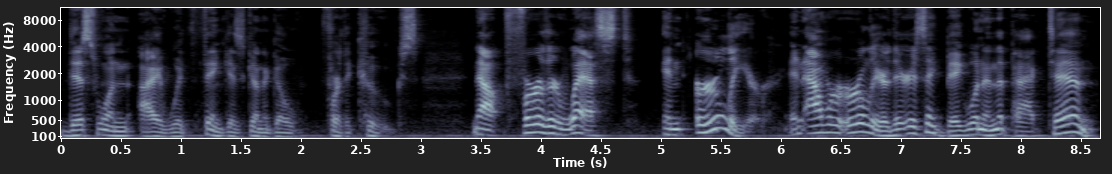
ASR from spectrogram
This one I would think is going to go for the Cougs. Now further west and earlier, an hour earlier, there is a big one in the Pac-10.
